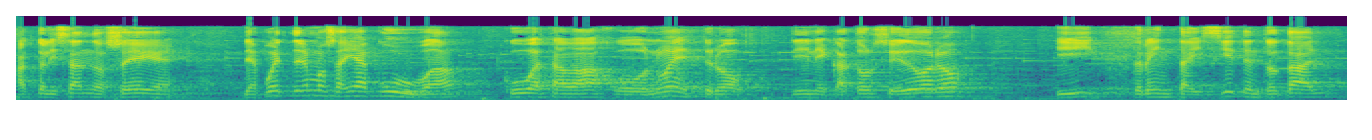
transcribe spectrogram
actualizándose. Después tenemos ahí a Cuba. Cuba está abajo nuestro, tiene 14 de oro y 37 en total.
